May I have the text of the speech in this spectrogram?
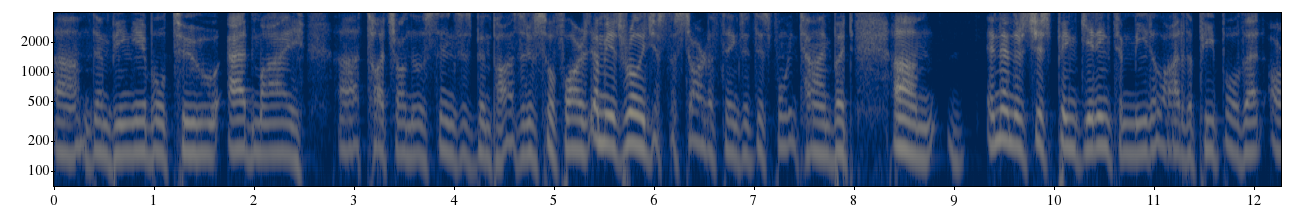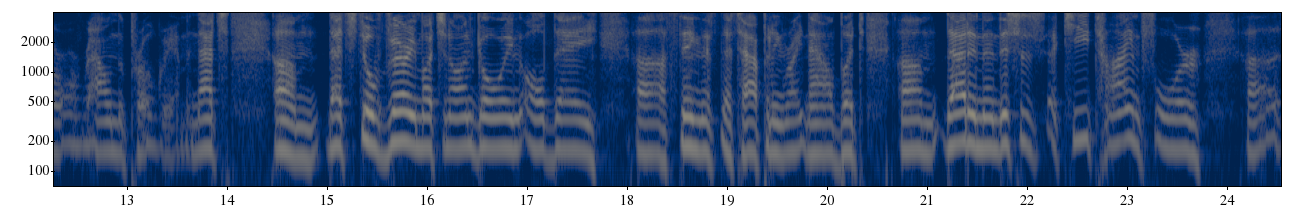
um, them being able to add my uh, touch on those things has been positive so far. I mean, it's really just the start of things at this point in time, but um, and then there's just been getting to meet a lot of the people that are around the program, and that's um, that's still very much an ongoing, all day uh, thing that's that's happening right now. But um, that, and then this is a key time for. Uh,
